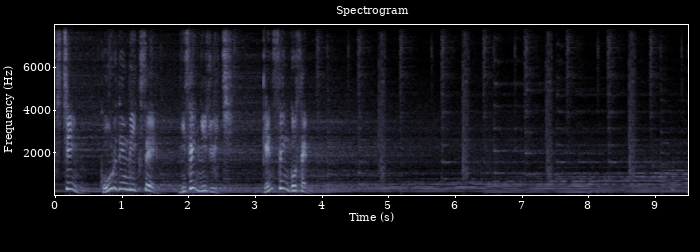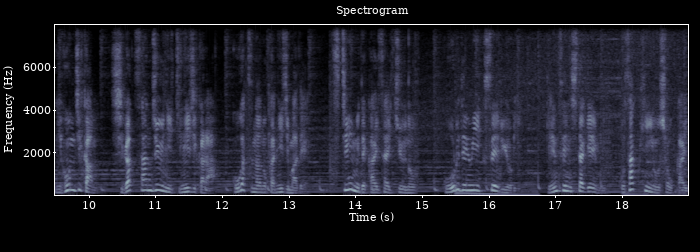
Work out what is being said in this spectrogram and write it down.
Steam ゴールデンウィークセール2021厳選5選日本時間4月30日2時から5月7日2時まで Steam で開催中のゴールデンウィークセールより厳選したゲーム5作品を紹介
